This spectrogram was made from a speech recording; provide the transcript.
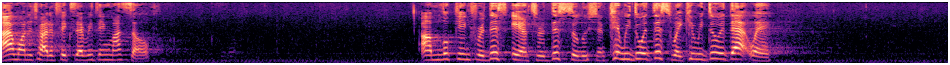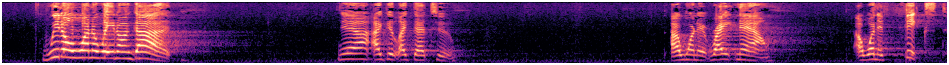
I want to try to fix everything myself. I'm looking for this answer, this solution. Can we do it this way? Can we do it that way? We don't want to wait on God. Yeah, I get like that too. I want it right now. I want it fixed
